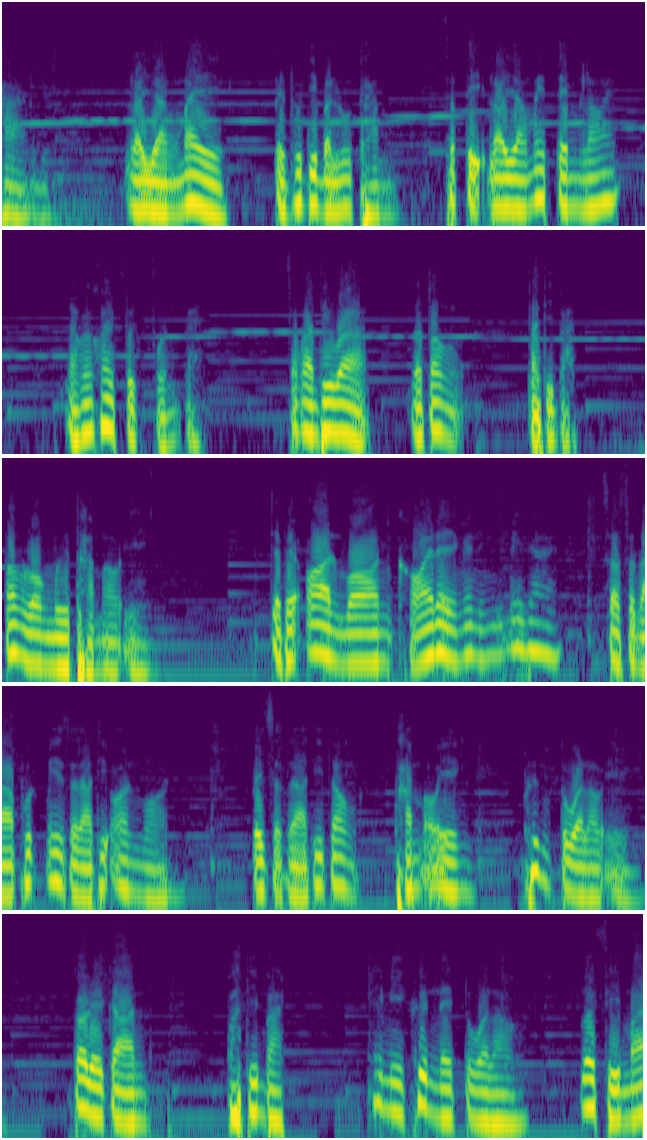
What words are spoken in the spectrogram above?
ทางอยู่ เรายังไม่เป็นผู้ที่บรรลุธรรม สติเรายังไม่เต็มร้อย เราค่อยๆฝึกฝนไปสำคัญที่ว่าเราต้องปฏิบัติ ต้องลงมือทำเอาเอง จะไปอ้อนวอนขอให้ได้อย่างนั้นอย่างนี้ไม่ได้ ศาสนาพุทธไม่ใช่ศาสนาที่อ้อนวอน เป็นศาสนาที่ต้องทำเอาเอง พึ่งตัวเราเอง ก็โดยการปฏิบัติให้มีขึ้นในตัวเราด้วยฝีไม้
